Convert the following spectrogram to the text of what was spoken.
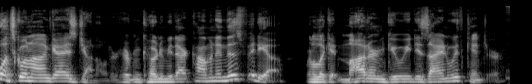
What's going on guys? John Elder here from Codemy.com and in this video, we're gonna look at modern GUI design with Tkinter.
